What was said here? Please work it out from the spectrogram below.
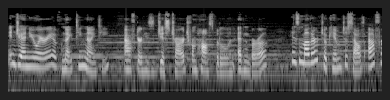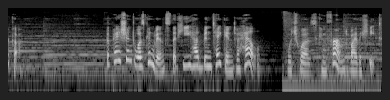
In January of 1990, after his discharge from hospital in Edinburgh, his mother took him to South Africa the patient was convinced that he had been taken to hell, which was confirmed by the heat,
